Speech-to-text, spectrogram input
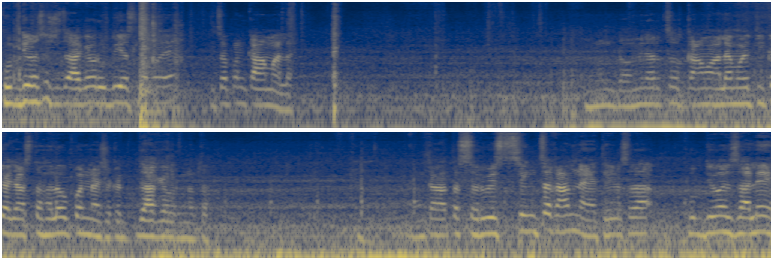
खूप दिवस अशी जागेवर उभी असल्यामुळे तिचं पण काम आलं म्हणून डॉमिनारचं काम आल्यामुळे ती काय जास्त हलवू पण नाही शकत जागेवरनं तर. का आता सर्व्हिसिंगचं काम नाही ते कसं खूप दिवस झाले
